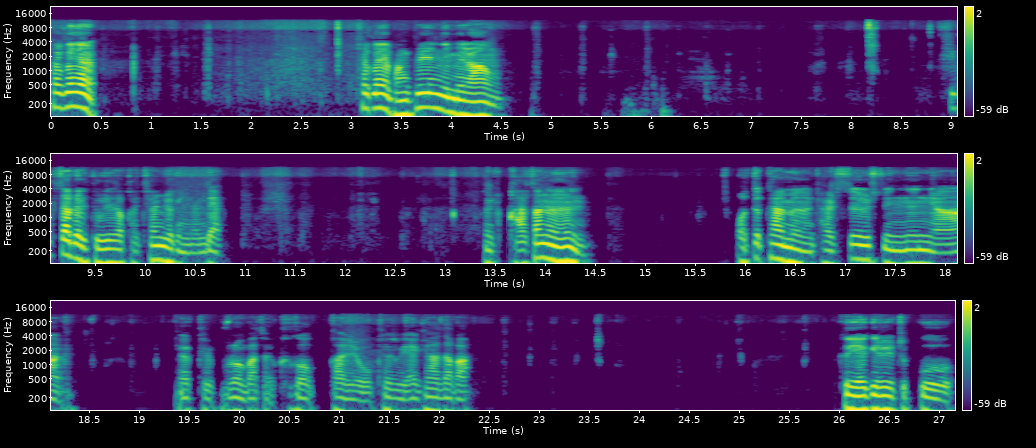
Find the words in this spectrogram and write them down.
최근에 최근에 방피디님이랑 식사를 둘이서 같이 한 적이 있는데 가사는 어떻게 하면 잘 쓸 수 있느냐 이렇게 물어봐서 그거 가지고 계속 얘기하다가 그 얘기를 듣고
